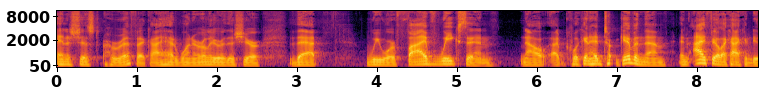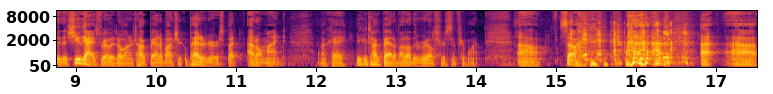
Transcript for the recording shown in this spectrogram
and it's just horrific. I had one earlier this year that we were five weeks in. Now, Quicken had t- given them, and I feel like I can do this. You guys really don't want to talk bad about your competitors, but I don't mind. Okay, you can talk bad about other realtors if you want. Uh, so, uh,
